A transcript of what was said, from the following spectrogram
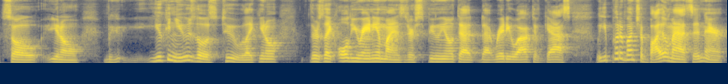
So you know, you can use those too. Like you know, there's like old uranium mines that are spewing out that that radioactive gas. Well, you put a bunch of biomass in there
